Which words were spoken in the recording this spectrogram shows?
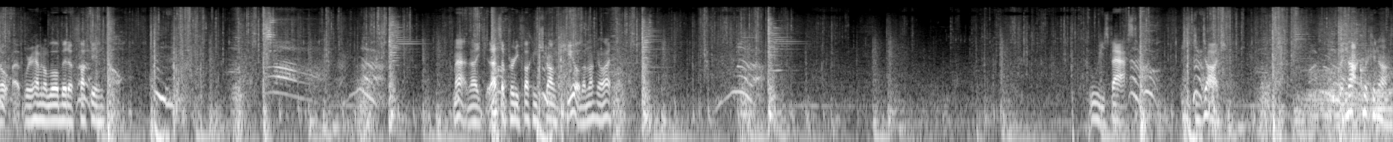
Oh, uh, we're having a little bit of fucking... Man, like, that's a pretty fucking strong shield, I'm not gonna lie. Ooh, he's fast. Dodge not quick enough.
